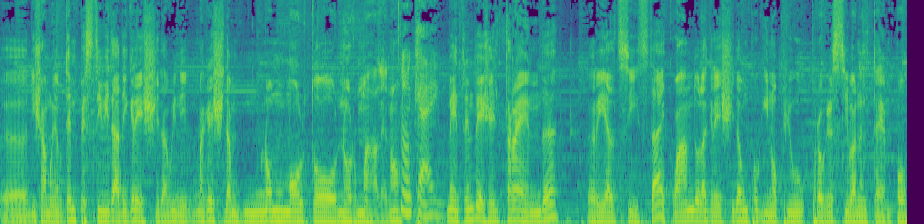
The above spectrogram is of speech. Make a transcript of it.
eh, diciamo tempestività di crescita, quindi una crescita non molto normale, no? Ok. Mentre invece il trend rialzista è quando la crescita è un pochino più progressiva nel tempo.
